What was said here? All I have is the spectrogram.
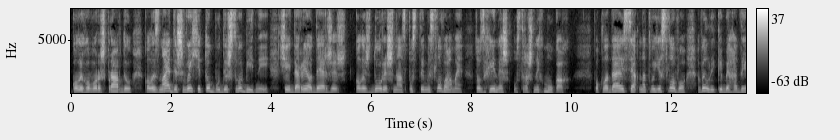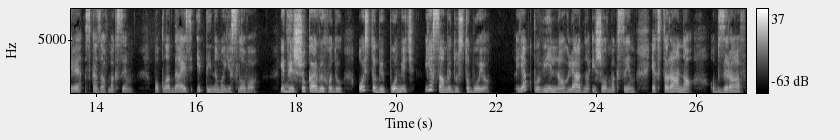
Коли говориш правду, коли знайдеш вихід, то будеш свобідний, ще й дари одержиш. Коли ж дуриш нас пустими словами, то згинеш у страшних муках. Покладаюся на твоє слово, великий бегадире, сказав Максим. Покладайся і ти на моє слово. Іди шукай виходу, ось тобі поміч, я сам іду з тобою. Як повільно, оглядно ішов Максим, як старанно обзирав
